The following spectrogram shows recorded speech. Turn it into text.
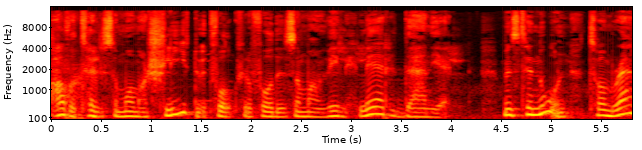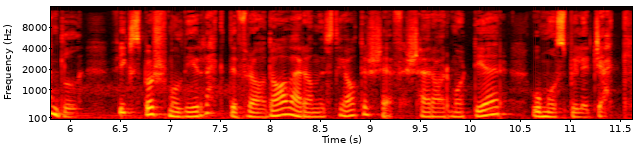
Av og til så må man slite ut folk for å få det som man vil, ler Daniel. Mens tenoren Tom Randall fikk spørsmål direkte fra daværende teatersjef Gerard Mortier om å spille Jack.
